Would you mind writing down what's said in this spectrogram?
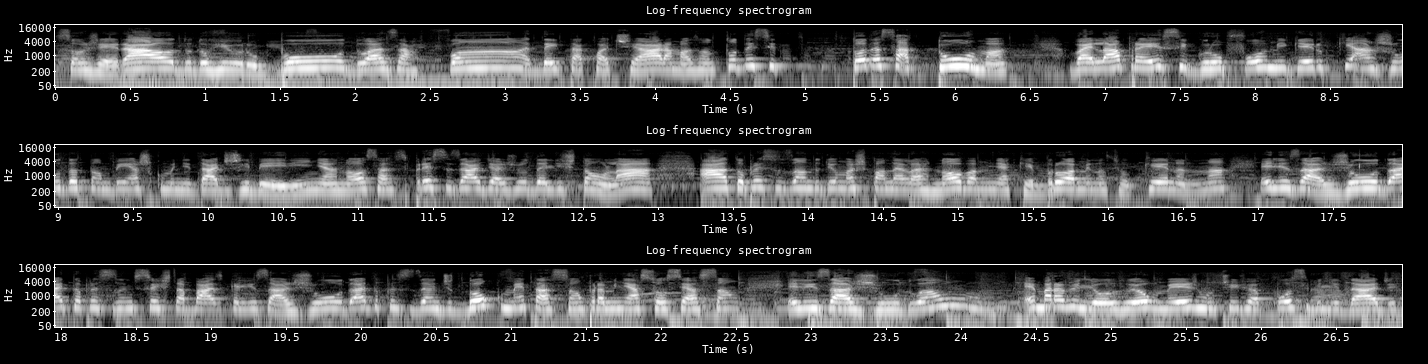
São Geraldo, do Rio Urubu, do Azafã, de Itacoatiara, Amazonas, todo esse, toda essa turma vai lá para esse grupo formigueiro que ajuda também as comunidades ribeirinhas. Nossa, se precisar de ajuda, eles estão lá. Ah, tô precisando de umas panelas novas, a minha quebrou, a minha não sei o que, nanã. Eles ajudam. Ah, tô precisando de cesta básica, eles ajudam. Ah, tô precisando de documentação para minha associação, eles ajudam. É, um, é maravilhoso. Eu mesmo tive a possibilidade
